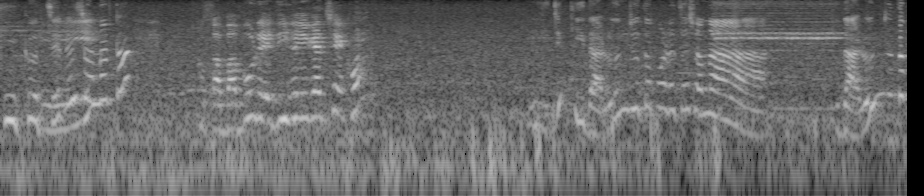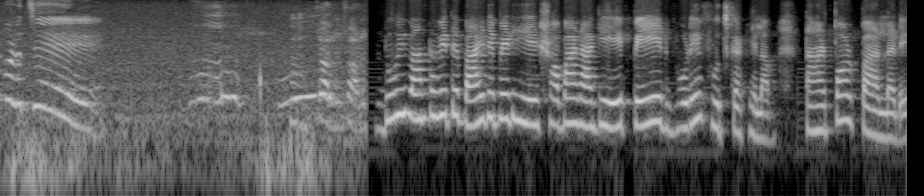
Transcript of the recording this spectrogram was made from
কি করছে রে সোনাটা? খোকা বাবু রেডি হয়ে গেছে এখন? কি দারুণ জুতো পড়েছে সোনা? কি দারুণ জুতো চলো। দুই বান্ধবীতে বাইরে বেরিয়ে সবার আগে পেট ভরে ফুচকা খেলাম তারপর পার্লারে।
